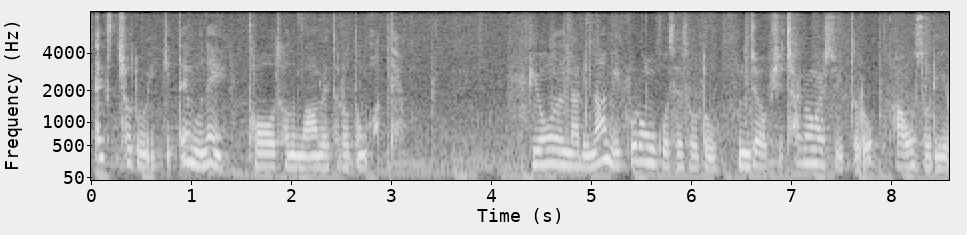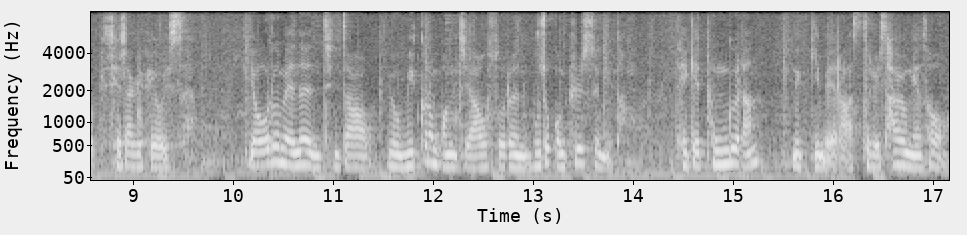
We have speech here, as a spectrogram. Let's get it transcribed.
텍스처도 있기 때문에 더 저는 마음에 들었던 것 같아요. 비 오는 날이나 미끄러운 곳에서도 문제없이 착용할 수 있도록 아웃솔이 이렇게 제작이 되어 있어요. 여름에는 진짜 이 미끄럼 방지 아웃솔은 무조건 필수입니다. 되게 동그란 느낌의 라스트를 사용해서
